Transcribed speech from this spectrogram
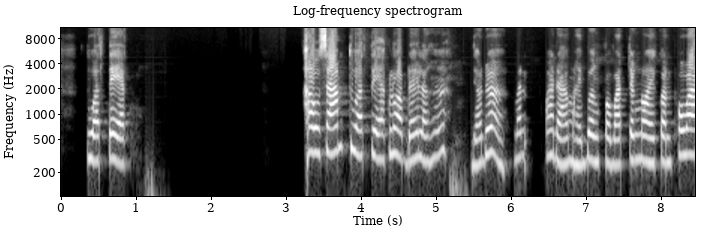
ำตัวแตก เข่าซ้ำตัวแตกรอบได้ละฮะเดี๋ยวเด้อมันมาดามให้เบิ่งประวัติจังหน่อยก่อนเพราะว่า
